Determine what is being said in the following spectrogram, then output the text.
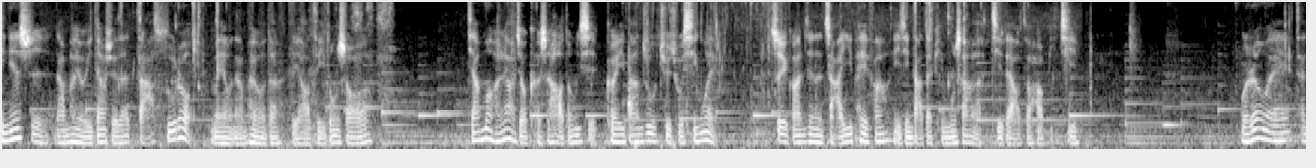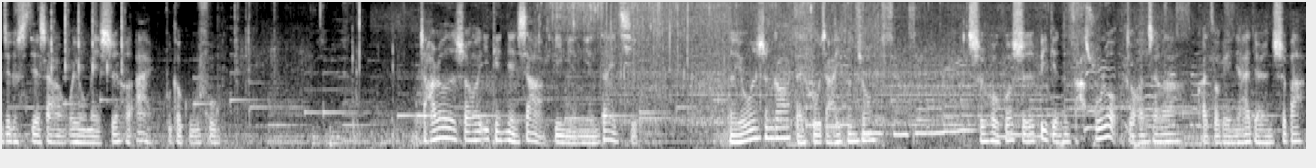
今天是男朋友一定要学的炸酥肉，没有男朋友的也要自己动手哦。姜末和料酒可是好东西，可以帮助去除腥味。最关键的炸衣配方已经打在屏幕上了，记得要做好笔记。我认为在这个世界上，唯有美食和爱不可辜负。炸肉的时候一点点下，避免粘在一起。等油温升高，再复炸一分钟。吃火锅时必点的炸酥肉就完成了，快做给你爱的人吃吧。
